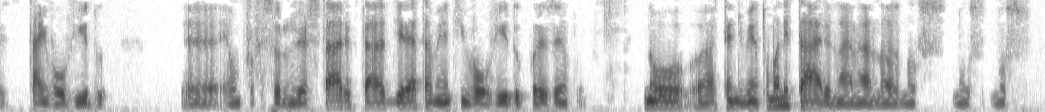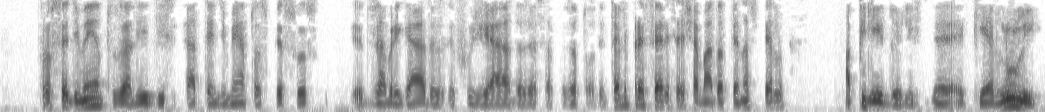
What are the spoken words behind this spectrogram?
está envolvido, é, é, um professor universitário que está diretamente envolvido, por exemplo, no atendimento humanitário, na, na, na, nos, nos, nos procedimentos ali de atendimento às pessoas desabrigadas, refugiadas, essa coisa toda. Então ele prefere ser chamado apenas pelo apelido, ele, é, que é Luli,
